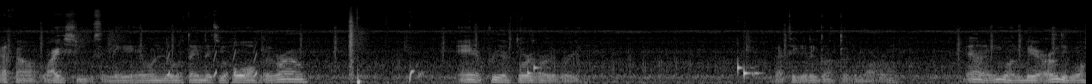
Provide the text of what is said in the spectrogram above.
I found rice shoots and nigga, and one of those things that you hold off the ground. And prehistoric vertebrae. Gotta take it to Gunther tomorrow. Yeah, you going to be early, boy.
